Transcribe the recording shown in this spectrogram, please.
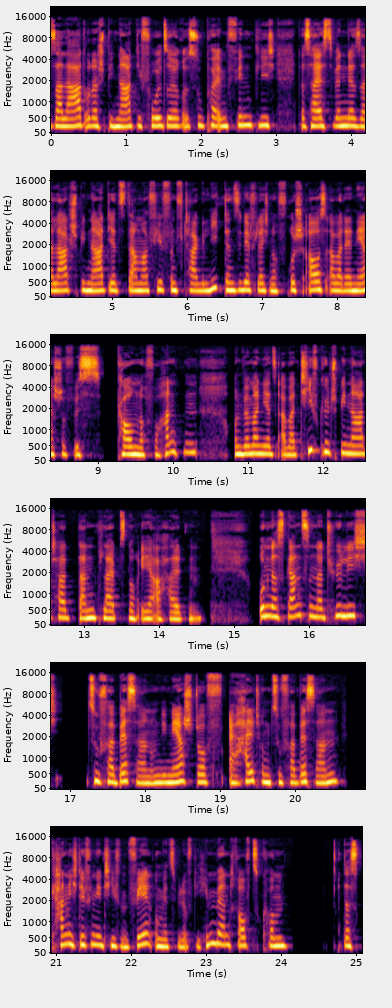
Salat oder Spinat, die Folsäure ist super empfindlich. Das heißt, wenn der Salat Spinat jetzt da mal vier, fünf Tage liegt, dann sieht er vielleicht noch frisch aus, aber der Nährstoff ist kaum noch vorhanden. Und wenn man jetzt aber Tiefkühlspinat hat, dann bleibt es noch eher erhalten. Um das Ganze natürlich zu verbessern, um die Nährstofferhaltung zu verbessern, kann ich definitiv empfehlen, um jetzt wieder auf die Himbeeren drauf zu kommen, das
